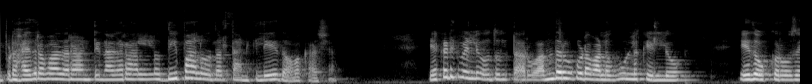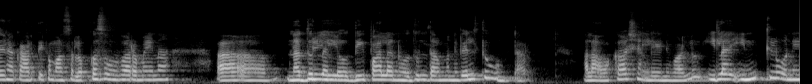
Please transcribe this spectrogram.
ఇప్పుడు హైదరాబాద్ లాంటి నగరాల్లో దీపాలు వదలటానికి లేదు అవకాశం. ఎక్కడికి వెళ్ళి వదులుతారు? అందరూ కూడా వాళ్ళ ఊళ్ళకి వెళ్ళో ఏదో ఒక్క రోజైనా కార్తీక మాసంలో ఒక్క సోమవారమైనా నదులలో దీపాలను వదులుదామని వెళ్తూ ఉంటారు. అలా అవకాశం లేని వాళ్ళు ఇలా ఇంట్లోనే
